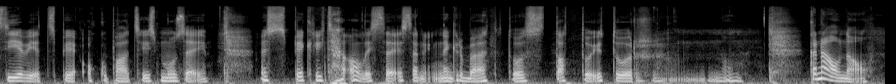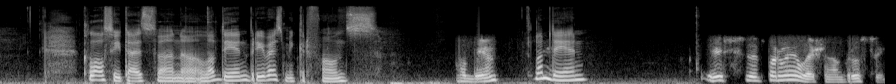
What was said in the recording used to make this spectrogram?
sievietes pie okupācijas muzeja. Es piekrītu Alisai, es arī negribētu to statuju tur, nu, ka nav, nav. Klausītājs zvana, labdien, brīvais mikrofons. Labdien! Labdien! Es par vēlēšanām drusci.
